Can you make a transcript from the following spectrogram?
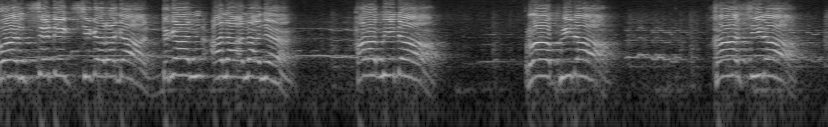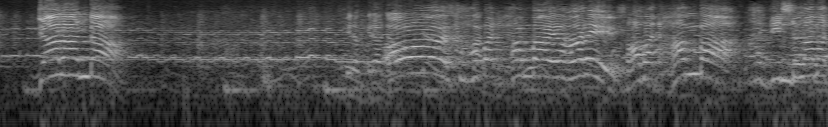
Tuan Sedik Sigaraga dengan anak-anaknya Hamida, Rafida, Khasida, Jalanda. Kira-kira Oh, sahabat hamba yang harif. Sahabat hamba. Selamat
